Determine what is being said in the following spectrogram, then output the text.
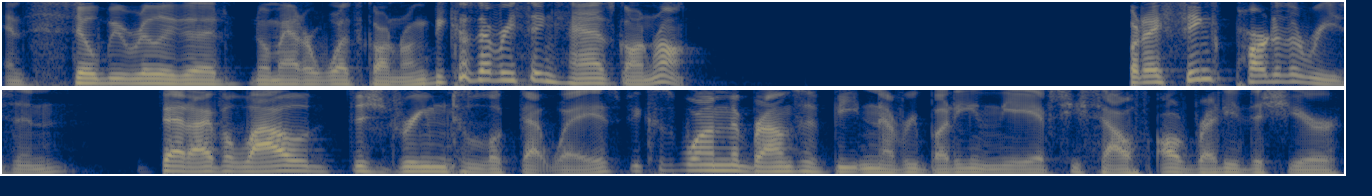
and still be really good no matter what's gone wrong because everything has gone wrong. But I think part of the reason that I've allowed this dream to look that way is because one, the Browns have beaten everybody in the AFC South already this year.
